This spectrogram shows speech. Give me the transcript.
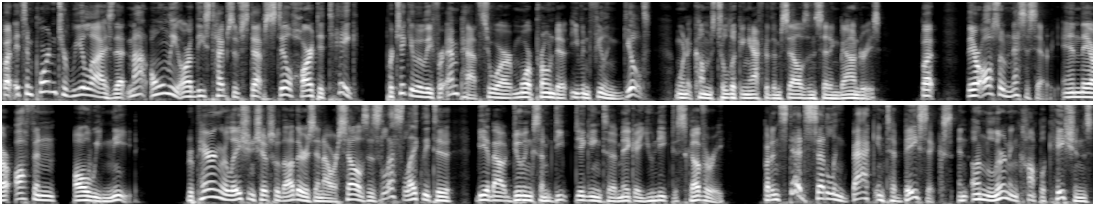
But it's important to realize that not only are these types of steps still hard to take, particularly for empaths who are more prone to even feeling guilt when it comes to looking after themselves and setting boundaries, but they are also necessary, and they are often all we need. Repairing relationships with others and ourselves is less likely to be about doing some deep digging to make a unique discovery, but instead settling back into basics and unlearning complications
